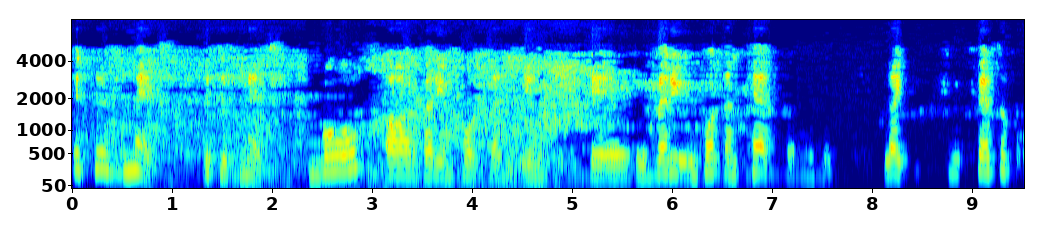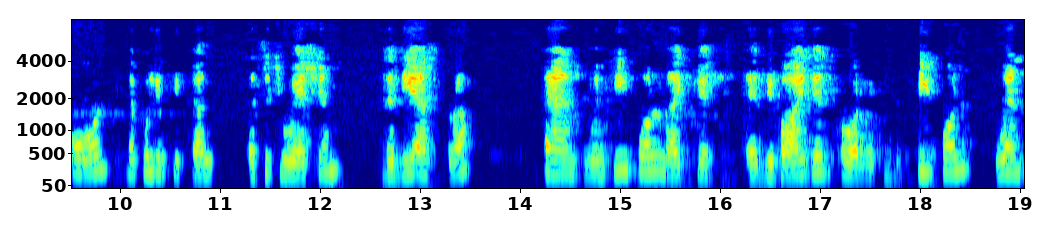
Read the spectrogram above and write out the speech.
It is mixed. It is mixed. Both are very important in a very important factor. Like first of all, the political uh, situation, the diaspora, and when people like uh, uh, divided or people went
